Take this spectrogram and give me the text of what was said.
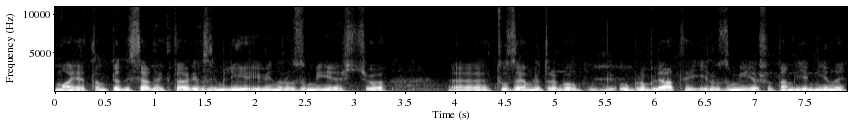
має там 50 гектарів землі, і він розуміє, що е, ту землю треба обробляти, і розуміє, що там є міни.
